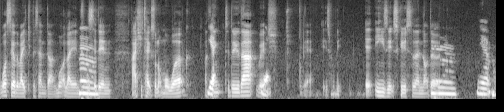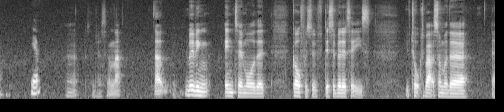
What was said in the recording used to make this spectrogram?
what's the other eighty percent done? What are they interested mm. in? Actually, takes a lot more work. I yeah. think, to do that, which, yeah, yeah it's probably an easy excuse to then not do it. Mm, yeah. Yep. Uh, interesting on that. Now, moving into more the golfers with disabilities, you've talked about some of the uh,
